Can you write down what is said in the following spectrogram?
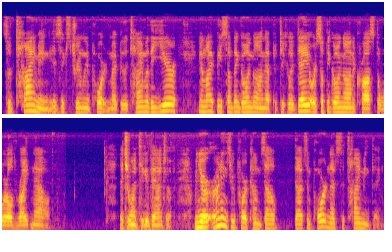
So timing is extremely important. It might be the time of the year. It might be something going on that particular day or something going on across the world right now that you want to take advantage of. When your earnings report comes out, that's important. That's the timing thing.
